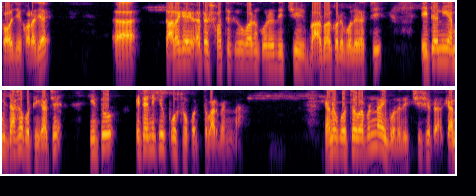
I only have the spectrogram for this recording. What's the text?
সহজে করা যায়। তার আগে একটা সতর্কীকরণ করে দিচ্ছি, বারবার করে বলে যাচ্ছি। এটা নিয়ে আমি দেখাবো, ঠিক আছে? কিন্তু এটা নিয়ে কেউ প্রশ্ন করতে পারবেন না। কেন করতে পারবেন না? আমি বলে দিচ্ছি সেটা। কেন?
